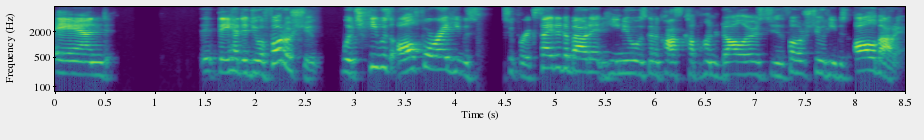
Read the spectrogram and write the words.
And they had to do a photo shoot which he was all for it. He was super excited about it he knew it was going to cost a couple hundred dollars to do the photo shoot he was all about it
